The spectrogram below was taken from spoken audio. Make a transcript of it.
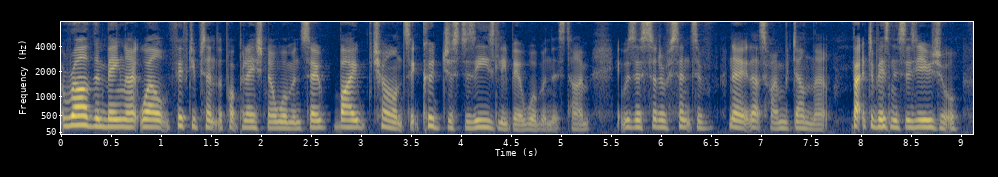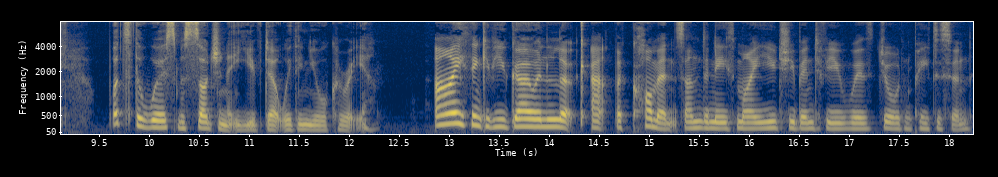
Rather than being like, well, fifty percent of the population are women, so by chance it could just as easily be a woman this time. It was a sort of sense of no, that's fine. We've done that. Back to business as usual. What's the worst misogyny you've dealt with in your career? I think if you go and look at the comments underneath my YouTube interview with Jordan Peterson,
